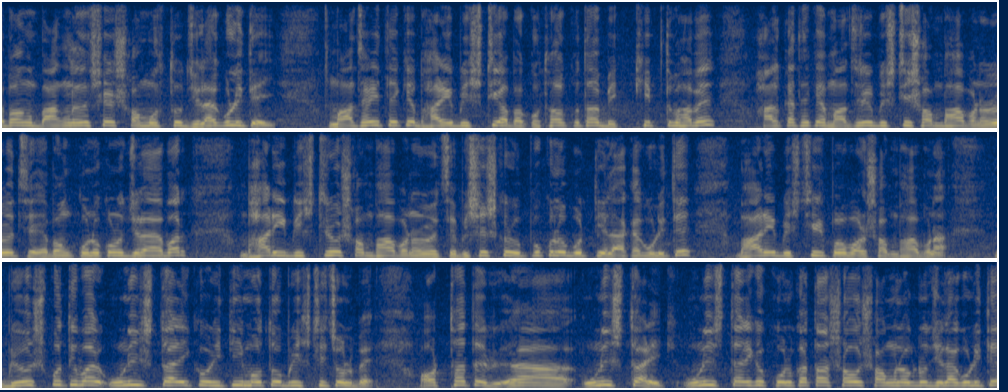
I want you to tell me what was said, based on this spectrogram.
এবং বাংলাদেশের সমস্ত জেলাগুলিতেই মাঝারি থেকে ভারী বৃষ্টি আবার কোথাও কোথাও বিক্ষিপ্তভাবে হালকা থেকে মাঝারি বৃষ্টির সম্ভাবনা রয়েছে এবং কোনো কোনো জেলায় আবার ভারী বৃষ্টিরও সম্ভাবনা রয়েছে। বিশেষ করে উপকূলবর্তী এলাকাগুলিতে ভারী বৃষ্টির প্রবল সম্ভাবনা। বৃহস্পতিবার উনিশ তারিখও রীতিমতো বৃষ্টি চলবে। অর্থাৎ উনিশ তারিখ, উনিশ তারিখে কলকাতা সহ সংলগ্ন জেলাগুলিতে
